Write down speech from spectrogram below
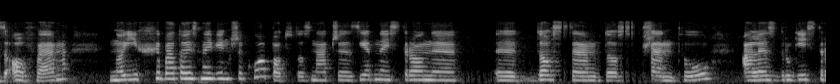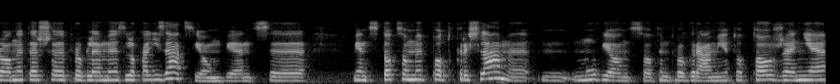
z OFF-em. No i chyba to jest największy kłopot, to znaczy z jednej strony y, dostęp do sprzętu, ale z drugiej strony też e, problemy z lokalizacją, więc, e, więc to, co my podkreślamy, mówiąc o tym programie, to to, że nie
